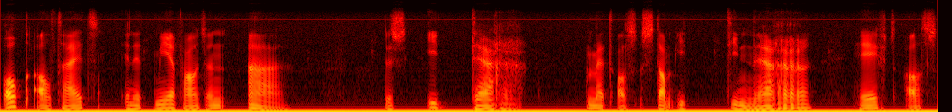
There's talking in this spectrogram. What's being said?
ook altijd in het meervoud een a. Dus iter met als stam itiner heeft als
